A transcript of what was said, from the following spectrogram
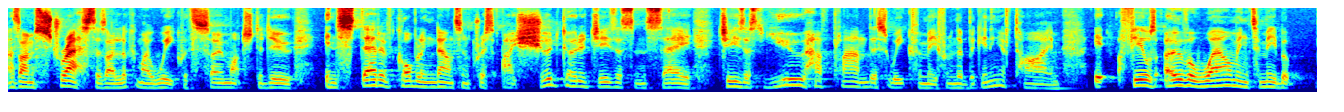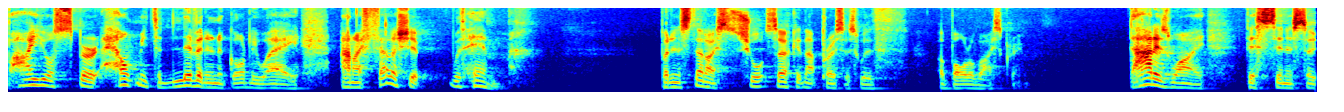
as I'm stressed, as I look at my week with so much to do, instead of gobbling down some crisps, I should go to Jesus and say, Jesus, you have planned this week for me from the beginning of time. It feels overwhelming to me, but by your Spirit, help me to live it in a godly way. And I fellowship with Him. But instead, I short circuit that process with a bowl of ice cream. That is why this sin is so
